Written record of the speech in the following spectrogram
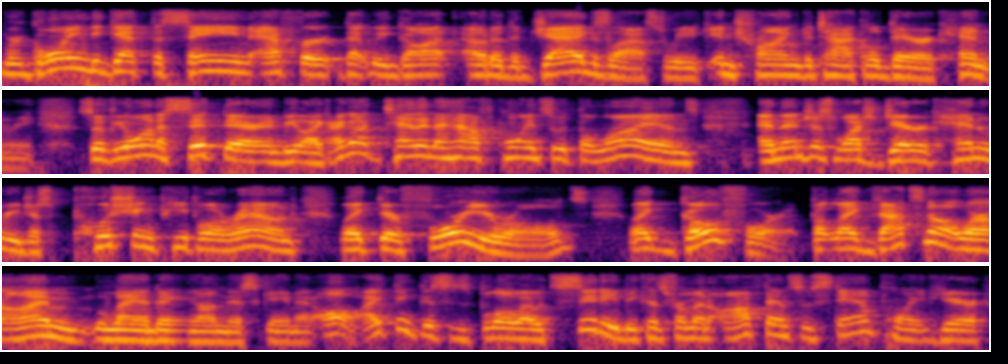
we're going to get the same effort that we got out of the Jags last week in trying to tackle Derrick Henry. So if you want to sit there and be like, I got 10 and a half points with the Lions, and then just watch Derrick Henry just pushing people around like they're four year olds, like go for it. But like that's not where I'm landing on this game game at all. I think this is blowout city because from an offensive standpoint here,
